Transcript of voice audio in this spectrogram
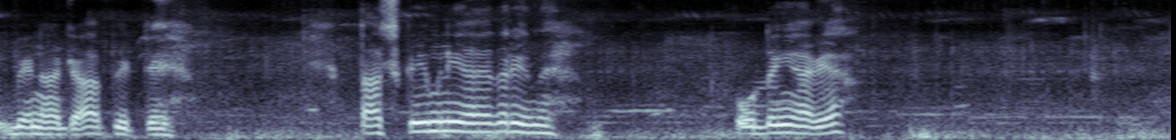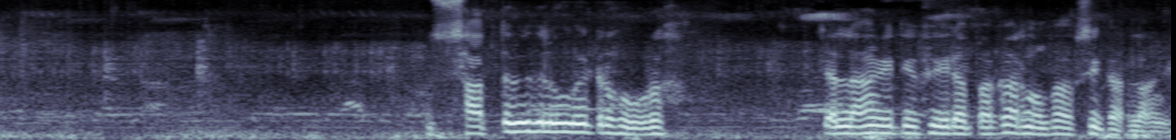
ਬਿਨਾਂ ਚਾਹ ਪੀਤੇ। ਤਸ ਵੀ ਨਹੀਂ ਆਇਆ ਘਰੇ ਮੈਂ। ਉਦਾਂ ਹੀ ਆ ਗਿਆ। ਸੱਤ 7 ਕਿਲੋਮੀਟਰ ਹੋਰ ਚੱਲਾਂਗੇ ਤੇ ਫਿਰ ਆਪਾਂ ਘਰ ਨੂੰ ਵਾਪਸੀ ਕਰ ਲਾਂਗੇ।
